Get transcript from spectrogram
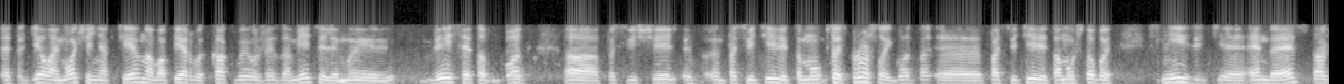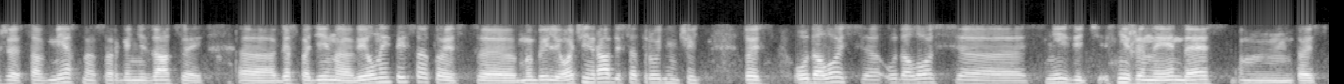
это делаем очень активно. Во-первых, как вы уже заметили, мы весь этот год э, посвящили, э, посвятили тому, то есть прошлый год э, посвятили тому, чтобы снизить э, НДС, также совместно с организацией э, господина Вилнитиса, то есть э, мы были очень рады сотрудничать, то есть удалось, э, удалось э, снизить сниженный НДС, то есть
